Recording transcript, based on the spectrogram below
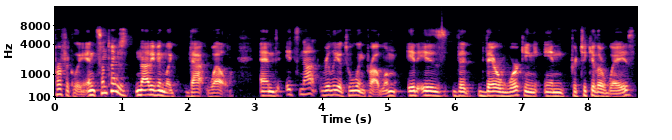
perfectly, and sometimes not even like that well. And it's not really a tooling problem. It is that they're working in particular ways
